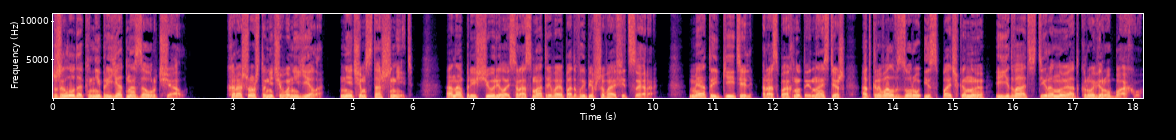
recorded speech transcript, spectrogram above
Желудок неприятно заурчал. Хорошо, что ничего не ела, нечем стошнить. Она прищурилась, рассматривая подвыпившего офицера. Мятый китель, распахнутый настежь, открывал взору испачканную и едва отстиранную от крови рубаху.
